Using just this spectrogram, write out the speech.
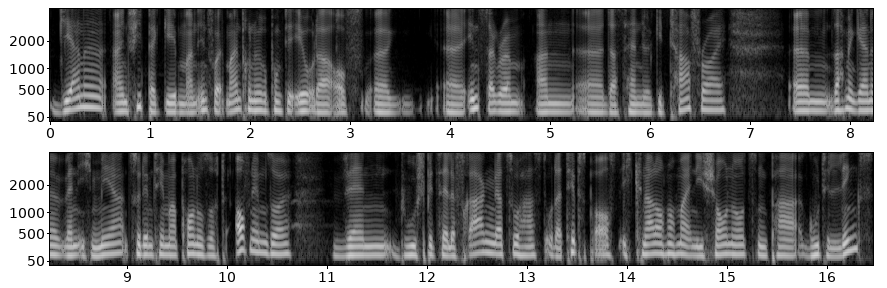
Gerne ein Feedback geben an info.meinpreneure.de oder auf äh, äh, Instagram an äh, das Handle Guitarfry. Ähm, sag mir gerne, wenn ich mehr zu dem Thema Pornosucht aufnehmen soll. Wenn du spezielle Fragen dazu hast oder Tipps brauchst, ich knall auch nochmal in die Show Notes ein paar gute Links,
